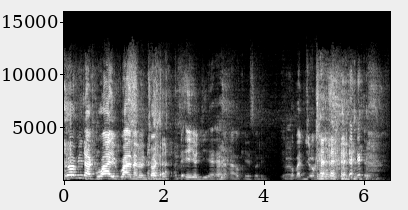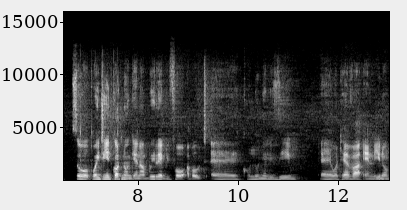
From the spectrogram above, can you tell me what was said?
Bro, mi nakuwahi kwanza ndo nitoke. Eh, hiyo ji- eh, ah, okay, sorry. Ilikuwa bad joke. so point yenye tulikuwa tunaongea na bwire before about uh, colonialism uh, whatever and you know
